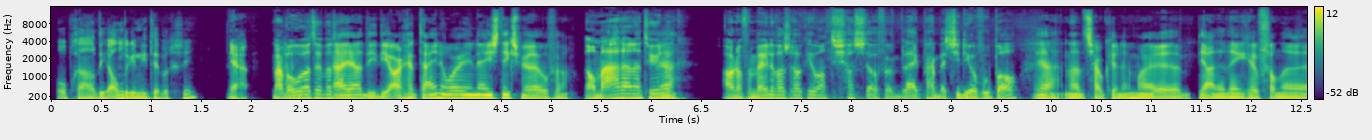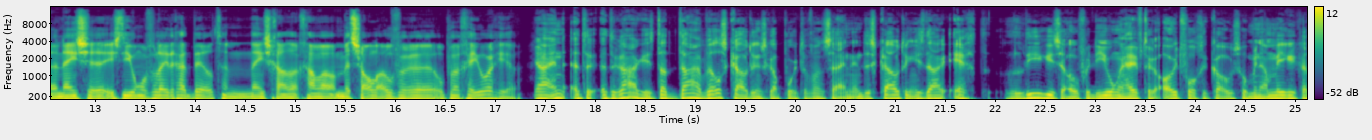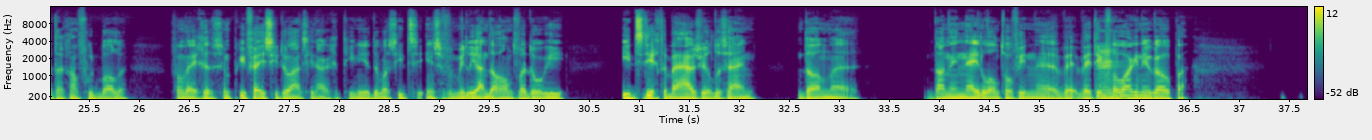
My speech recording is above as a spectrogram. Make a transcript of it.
opgehaald die anderen niet hebben gezien. Ja, maar wat, wat, Nou ja, die, die Argentijnen hoor je ineens niks meer over. Almada natuurlijk. Ja. Arno van Meulen was er ook heel enthousiast over, blijkbaar bij Studio Voetbal. Ja, nou dat zou kunnen. Maar eh, ja, dan denk ik ook van eh, ineens eh, is die jongen volledig uit beeld. En ineens gaan, gaan we met z'n allen over op een Georgië. Ja, en het, het raar is dat daar wel scoutingsrapporten van zijn. En de scouting is daar echt lyrisch over. Die jongen heeft er ooit voor gekozen om in Amerika te gaan voetballen. Vanwege zijn privésituatie in Argentinië. Er was iets in zijn familie aan de hand waardoor hij iets dichter bij huis wilde zijn dan, eh, dan in Nederland of in eh, we- weet ik veel Mhm. waar in Europa.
